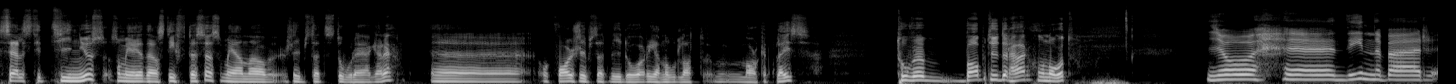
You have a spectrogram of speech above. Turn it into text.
säljs till Tinius som är den stiftelse som är en av Schibsteds storägare. Eh, och kvar i Schibsted blir då renodlat Marketplace. Tove, vad betyder det här om något? Ja, eh, det innebär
